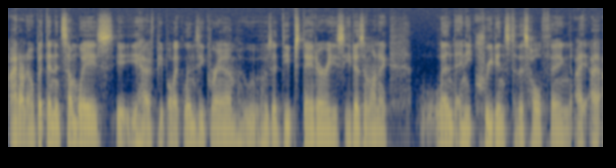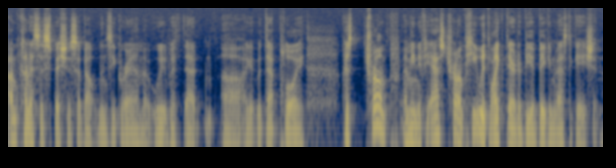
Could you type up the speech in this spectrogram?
I don't know, but then in some ways you have people like Lindsey Graham, who, who's a deep stater. He's he doesn't want to lend any credence to this whole thing. I, I am kind of suspicious about Lindsey Graham with, with that uh, with that ploy Because Trump, I mean, if you ask Trump, he would like there to be a big investigation.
